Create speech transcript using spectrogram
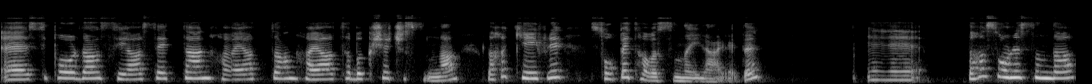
e, spordan, siyasetten, hayattan, hayata bakış açısından daha keyifli sohbet havasında ilerledi. E, daha sonrasında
